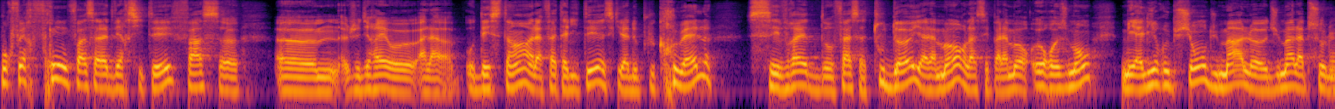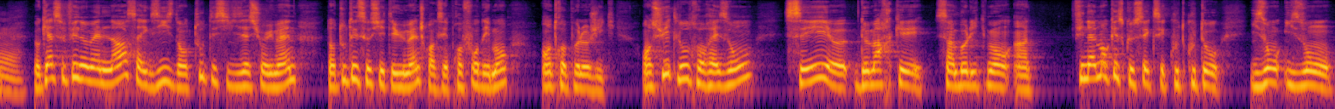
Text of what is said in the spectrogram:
pour faire front face à l'adversité, face euh, euh, je dirais, au destin, à la fatalité, à ce qu'il a de plus cruel. C'est vrai face à tout deuil, à la mort. Là, c'est pas la mort, heureusement, mais à l'irruption du mal, euh, du mal absolu. Mmh. Donc, il y a ce phénomène-là. Ça existe dans toutes les civilisations humaines, dans toutes les sociétés humaines. Je crois que c'est profondément anthropologique. Ensuite, l'autre raison, c'est euh, de marquer symboliquement un. Finalement, qu'est-ce que c'est que ces coups de couteau? Ils ont, ils ont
